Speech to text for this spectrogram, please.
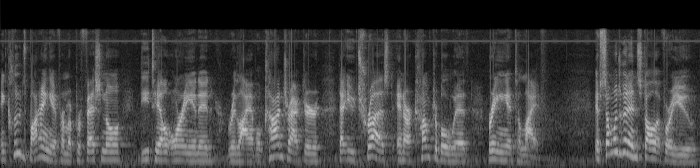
includes buying it from a professional, detail-oriented, reliable contractor that you trust and are comfortable with bringing it to life. If someone's going to install it for you,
